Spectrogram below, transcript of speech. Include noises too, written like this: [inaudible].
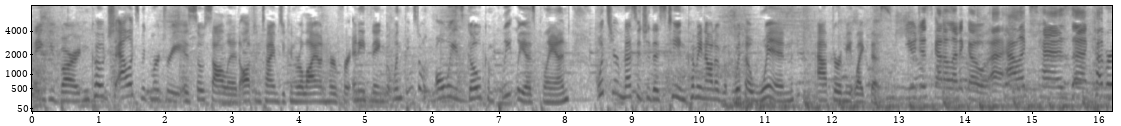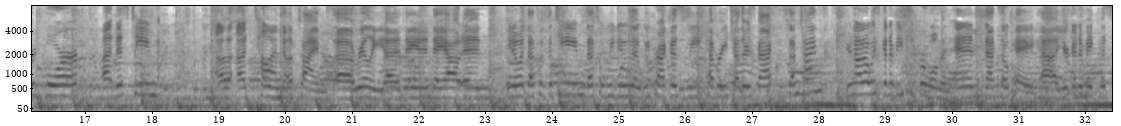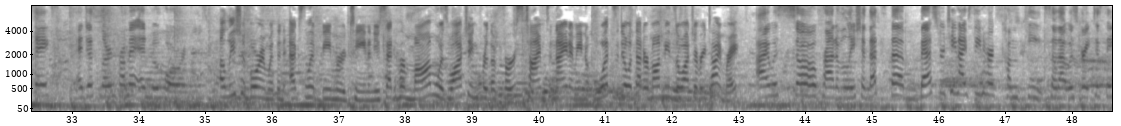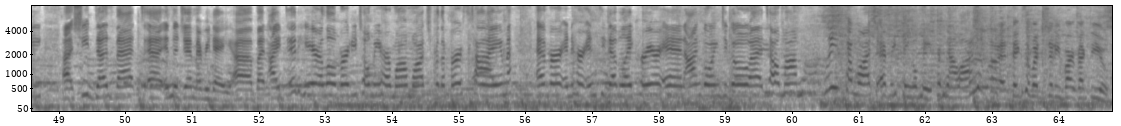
Thank you, Bart. And Coach Alex McMurtry is so solid. Oftentimes you can rely on her for anything, but when things don't always go completely as planned, what's your message to this team coming out of with a win after a meet like this? You just got to let it go. Uh, Alex has uh, covered for uh, this team a, a, ton of times, uh, really, uh, day in and day out. And you know what? That's what the team, that's what we do, that we practice. We cover each other's backs. And sometimes you're not always going to be superwoman, and that's okay. Uh, you're going to make mistakes and just learn from it and move forward. Alicia Boren with an excellent beam routine, and you said her mom was watching for the first time tonight. I mean, what's the deal with that? Her mom needs to watch every time, right? I was so proud of Alicia. That's the best routine I've seen her compete, so that was great to see. Uh, she does that uh, in the gym every day. Uh, but I did hear a little birdie told me her mom watched for the first time ever in her NCAA career, and I'm going to go uh, tell mom, please come watch every single meet from now on. Love [laughs] it. Thanks so much, Jenny Bart. Back to you.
